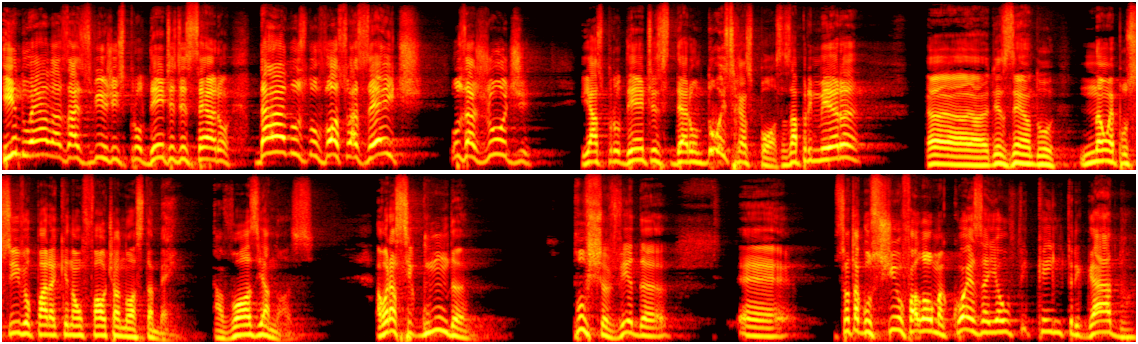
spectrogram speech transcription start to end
Indo elas, as virgens prudentes, disseram: Dá-nos do vosso azeite, nos ajude. E as prudentes deram duas respostas. A primeira uh, dizendo: não é possível para que não falte a nós também, a vós e a nós. Agora, a segunda, puxa vida, é, Santo Agostinho falou uma coisa e eu fiquei intrigado,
